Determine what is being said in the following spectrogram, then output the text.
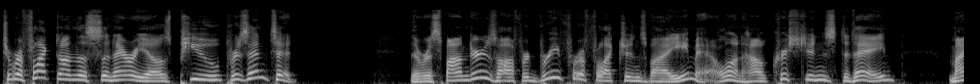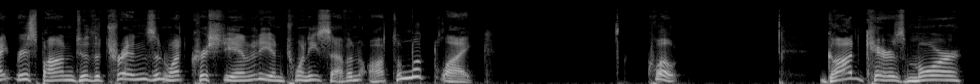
to reflect on the scenarios Pew presented. The responders offered brief reflections by email on how Christians today might respond to the trends and what Christianity in 27 ought to look like. Quote God cares more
